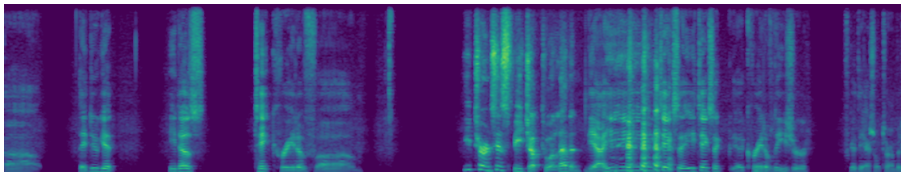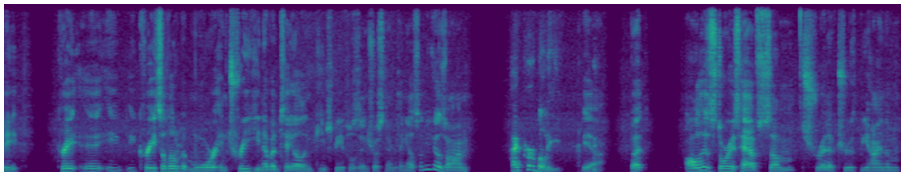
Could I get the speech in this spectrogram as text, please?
the. Uh, they do get. He does take creative. um He turns his speech up to eleven. yeah, he, he, he takes a he takes a, a creative leisure. I forget the actual term, but he create he, he creates a little bit more intriguing of a tale and keeps people's interest and everything else. And he goes on, Hyperbole. yeah, but all his stories have some shred of truth behind them,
